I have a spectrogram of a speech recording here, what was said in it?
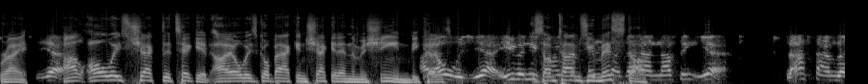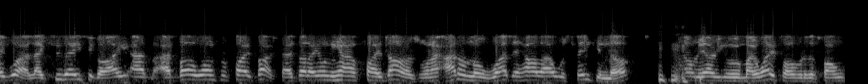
Right. Yeah. I'll always check the ticket. I always go back and check it in the machine because I because always, yeah. Even if Sometimes you miss convinced that I stuff. nothing, yeah. Last time, like what, like two days ago, I I, I bought one for five bucks. I thought I only had five dollars. When I, I don't know what the hell I was thinking of. I was arguing with my wife over the phone.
